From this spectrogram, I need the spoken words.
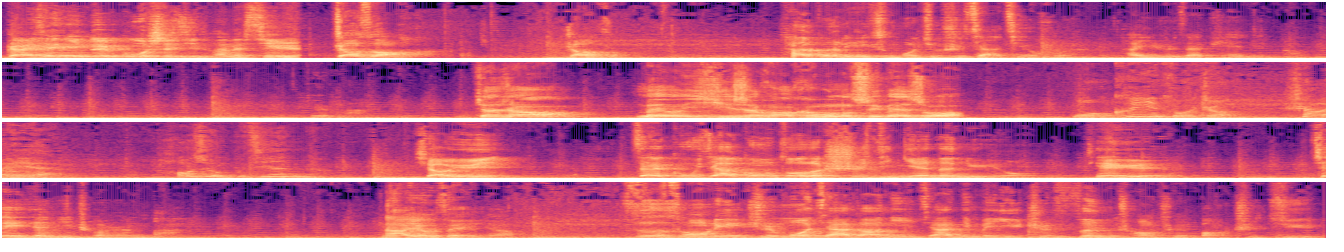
感谢您对顾氏集团的信任，赵总，赵总，他跟林芷墨就是假结婚，他一直在骗你呢，对吧？江少，没有一期这话可不能随便说。我可以作证，少爷，好久不见呢。小云，在顾家工作了十几年的女佣，天宇，这一点你承认吧？那又怎样？自从林芷墨嫁到你家，你们一直分床睡，保持距离，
